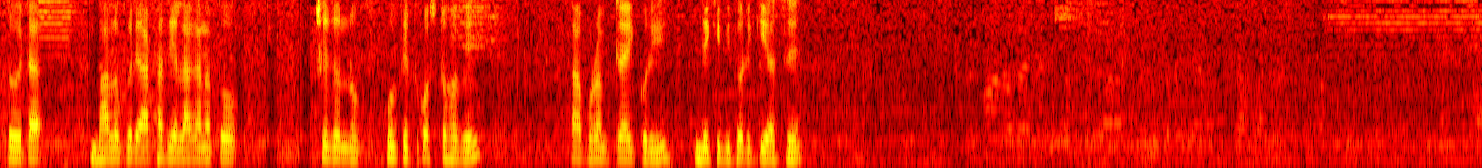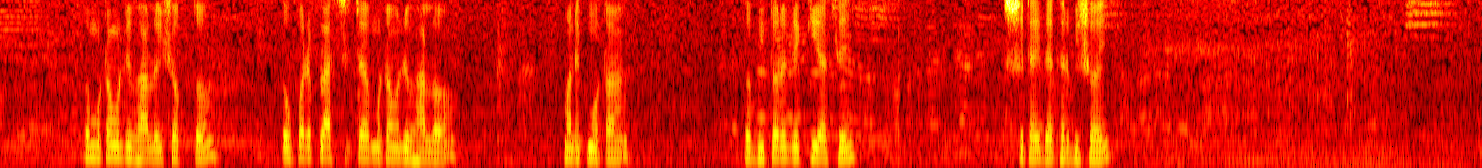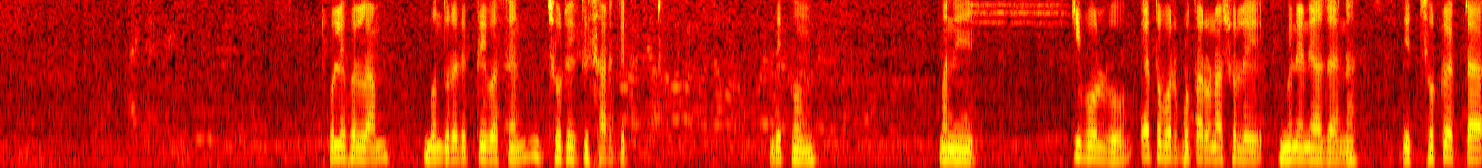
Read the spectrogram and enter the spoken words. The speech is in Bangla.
তো এটা ভালো করে আঠা দিয়ে লাগানো তো সেজন্য খুলতে একটু কষ্ট হবে। তারপর আমি ট্রাই করি, দেখি ভিতরে কী আছে। তো মোটামুটি ভালোই শক্ত। তো উপরে প্লাস্টিকটা মোটামুটি ভালো, অনেক মোটা। তো ভিতরে যে কি আছে, সেটাই দেখার বিষয়। খুলে ফেললাম। বন্ধুরা দেখতেই পাচ্ছেন, ছোট একটি সার্কিট দেখুন মানে কি বলব, এত বড় প্রতারণা আসলে মেনে নেওয়া যায় না। এই ছোট একটা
